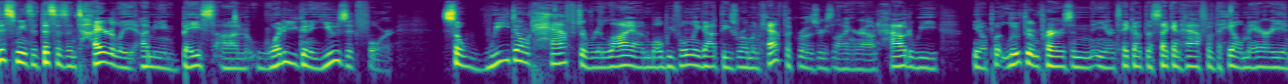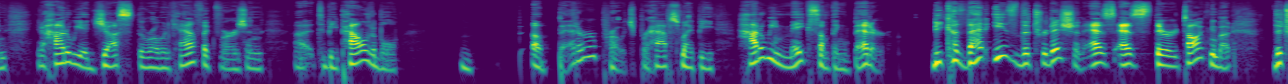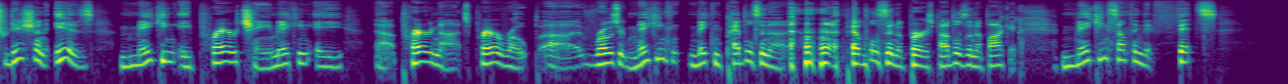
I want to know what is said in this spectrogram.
this means that this is entirely, I mean, based on what are you going to use it for? So we don't have to rely on, well, we've only got these Roman Catholic rosaries lying around. How do we, you know, put Lutheran prayers and, you know, take out the second half of the Hail Mary and, you know, how do we adjust the Roman Catholic version uh, to be palatable? A better approach perhaps might be how do we make something better? Because that is the tradition, as as they're talking about. The tradition is making a prayer chain, making a uh, prayer knots, prayer rope, uh, rosary, making making pebbles in a pebbles in a purse, pebbles in a pocket, making something that fits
